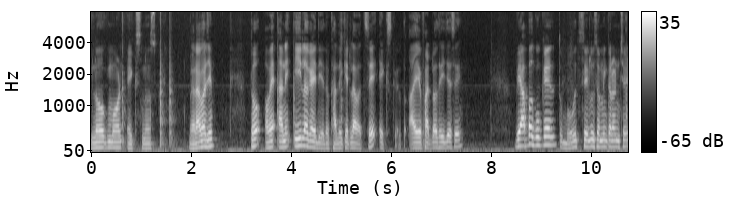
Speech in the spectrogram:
લોગ મોડ એક્સનો સ્ક્વેર. બરાબર છે? તો હવે આને ઈ લગાવી દઈએ તો ખાલી કેટલા વધશે? એક્સ સ્ક્વેર તો આ એફ આટલો થઈ જશે. વ્યાપક ઉકેલ તો બહુ જ સહેલું સમીકરણ છે.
